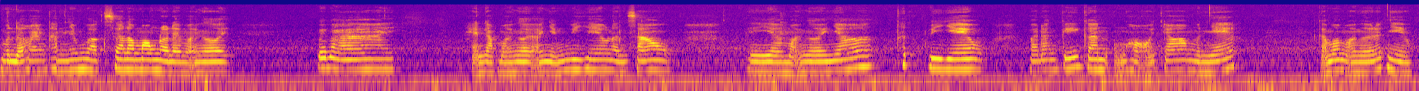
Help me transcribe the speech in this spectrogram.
mình đã hoàn thành nhân vật Salomon rồi này mọi người. Bye bye. Hẹn gặp mọi người ở những video lần sau. Thì à, mọi người nhớ thích video và đăng ký kênh ủng hộ cho mình nhé. Cảm ơn mọi người rất nhiều.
